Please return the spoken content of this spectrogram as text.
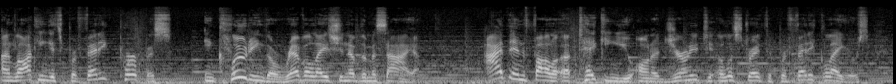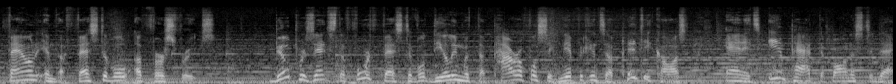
unlocking its prophetic purpose, including the revelation of the Messiah. I then follow up, taking you on a journey to illustrate the prophetic layers found in the Festival of First Fruits. Bill presents the fourth festival dealing with the powerful significance of Pentecost and its impact upon us today.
